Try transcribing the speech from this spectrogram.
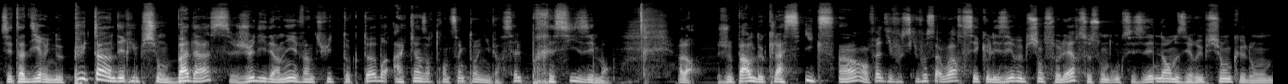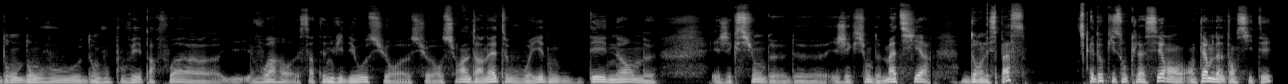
c'est-à-dire une putain d'éruption badass, jeudi dernier 28 octobre à 15h35 temps universel précisément. Alors, je parle de classe X1. En fait, il faut, ce qu'il faut savoir, c'est que les éruptions solaires, ce sont donc ces énormes éruptions que l'on- dont, dont vous, dont vous pouvez parfois euh, voir euh, certaines vidéos sur, sur, sur Internet. Vous voyez donc d'énormes éjections de, de, éjections de matière dans l'espace. Et donc, ils sont classés en, en termes d'intensité,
